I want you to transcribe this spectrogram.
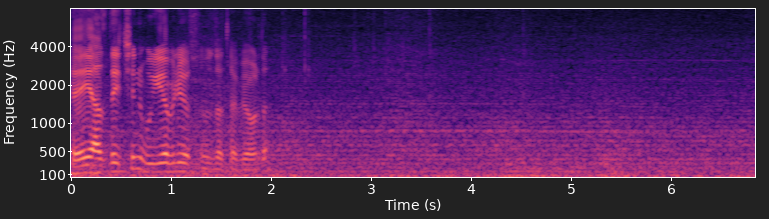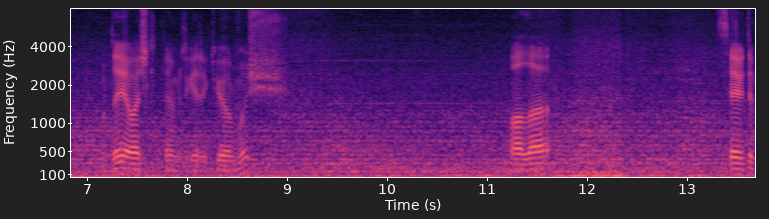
P yazdığı için uyuyabiliyorsunuz da tabii orada. Burada yavaş gitmemiz gerekiyormuş. Valla sevdim.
